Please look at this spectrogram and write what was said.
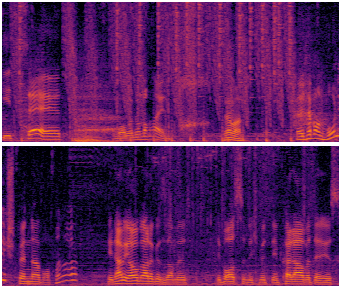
GZ. Dann brauchen wir nur noch einen. Ja, Mann. Ja, ich habe auch einen Honigspender, braucht man aber? Den habe ich auch gerade gesammelt. Den brauchst du nicht mitnehmen. Keine Ahnung, was der ist.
